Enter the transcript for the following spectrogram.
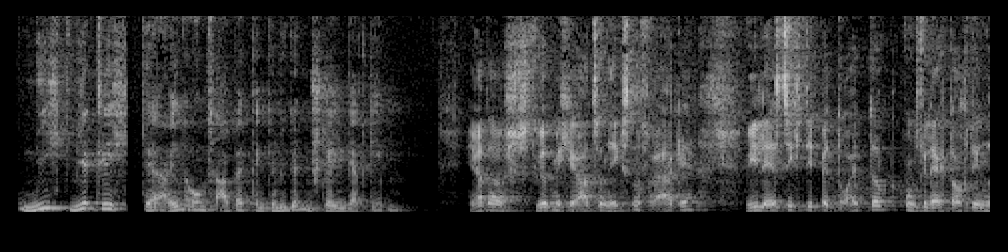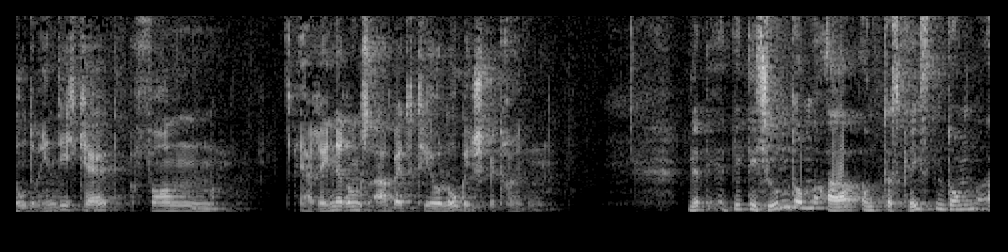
nicht wirklich der Erinnerungsarbeit den genügenden Stellenwert geben. Ja, das führt mich ja zur nächsten Frage. Wie lässt sich die Bedeutung und vielleicht auch die Notwendigkeit von Erinnerungsarbeit theologisch begründen? Das Judentum äh, und das Christentum, äh,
